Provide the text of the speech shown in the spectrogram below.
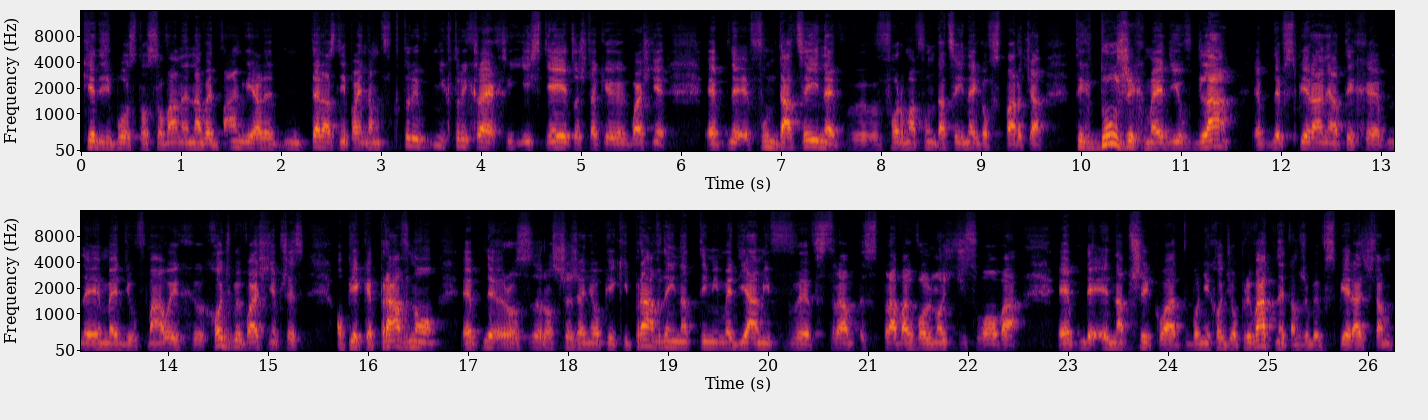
kiedyś było stosowane nawet w Anglii, ale teraz nie pamiętam, w, których, w niektórych krajach istnieje coś takiego jak właśnie fundacyjne, forma fundacyjnego wsparcia tych dużych mediów dla E, wspierania tych e, mediów małych, choćby właśnie przez opiekę prawną, e, roz, rozszerzenie opieki prawnej nad tymi mediami w, sprawach wolności słowa, na przykład, bo nie chodzi o prywatne tam, żeby wspierać tam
